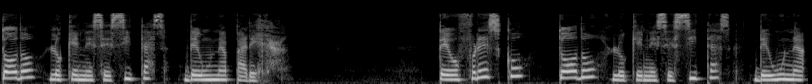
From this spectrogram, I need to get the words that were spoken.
todo lo que necesitas de una pareja. Te ofrezco todo lo que necesitas de una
